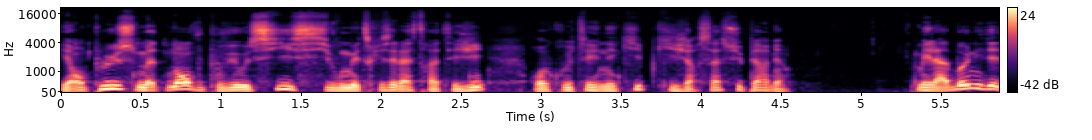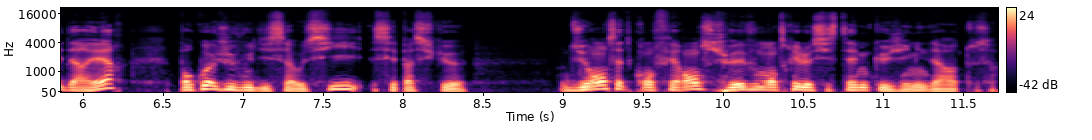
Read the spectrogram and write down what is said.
Et en plus, maintenant, vous pouvez aussi, si vous maîtrisez la stratégie, recruter une équipe qui gère ça super bien. Mais la bonne idée derrière, pourquoi je vous dis ça aussi, c'est parce que durant cette conférence, je vais vous montrer le système que j'ai mis derrière tout ça.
